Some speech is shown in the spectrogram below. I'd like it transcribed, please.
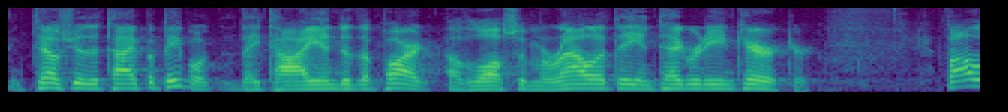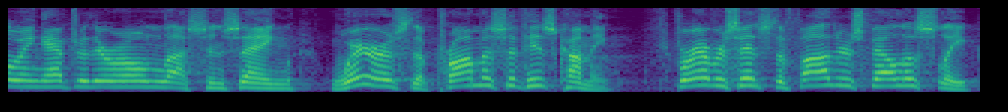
It tells you the type of people. They tie into the part of loss of morality, integrity, and character following after their own lusts and saying, Where is the promise of his coming? For ever since the fathers fell asleep,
